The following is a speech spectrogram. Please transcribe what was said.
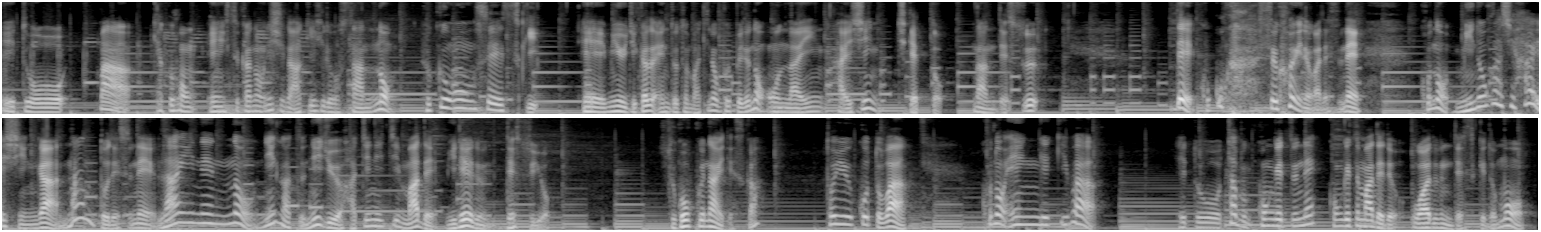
えっ、ー、と、まあ、脚本演出家の西野昭弘さんの副音声付き、えー、ミュージカル煙突町のプペルのオンライン配信チケットなんです。で、ここがすごいのがですね、この見逃し配信がなんとですね、来年の2月28日まで見れるんですよ。すごくないですか？ということは、この演劇はえっと、多分今月ね、今月までで終わるんですけども、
